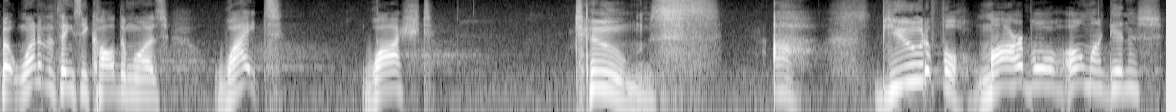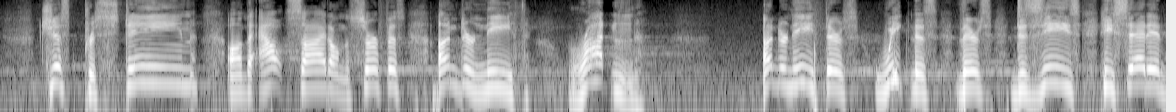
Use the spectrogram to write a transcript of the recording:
but one of the things he called them was white washed tombs. Ah, beautiful marble. Oh my goodness. Just pristine on the outside, on the surface, underneath, rotten. Underneath, there's weakness, there's disease. He said in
